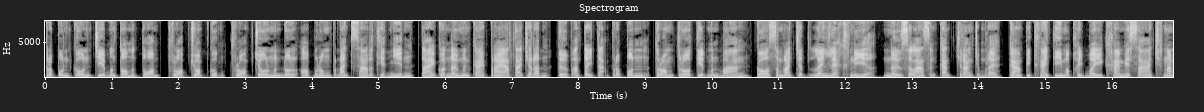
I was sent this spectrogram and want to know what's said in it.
ប្រពន្ធកូនជាបន្តបន្ទាប់ធ្លាប់ជាប់គុកធ្លាប់ចូលមណ្ឌលអប់រំផ្ដាច់សារធាតុញៀនតែក៏នៅមិនកែប្រែអត្តចរិតទើបអតីតប្រពន្ធទ្រាំទ្រទៀតមិនបានក៏សម្រេចចិត្តលែងលះគ្នា នៅសាលាសង្កាត់ច្រាំងចម្រេះកាលពីថ្ងៃទី23ខែមេសាឆ្នាំ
